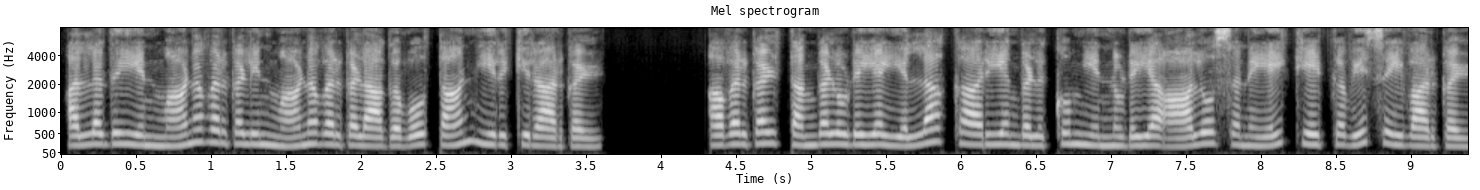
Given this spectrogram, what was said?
அல்லது என் மாணவர்களின் மாணவர்களாகவோ தான் இருக்கிறார்கள். அவர்கள் தங்களுடைய எல்லா காரியங்களுக்கும் என்னுடைய ஆலோசனையை கேட்கவே செய்வார்கள்.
